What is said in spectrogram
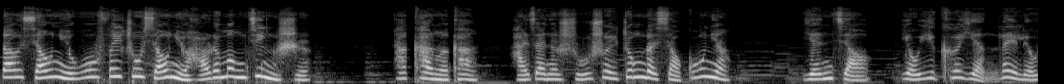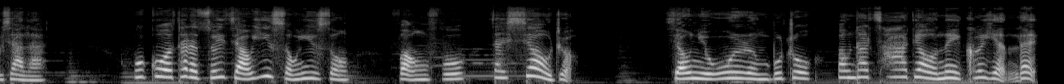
当小女巫飞出小女孩的梦境时，她看了看还在那熟睡中的小姑娘，眼角有一颗眼泪流下来，不过她的嘴角一耸一耸，仿佛在笑着。小女巫忍不住帮她擦掉了那颗眼泪。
